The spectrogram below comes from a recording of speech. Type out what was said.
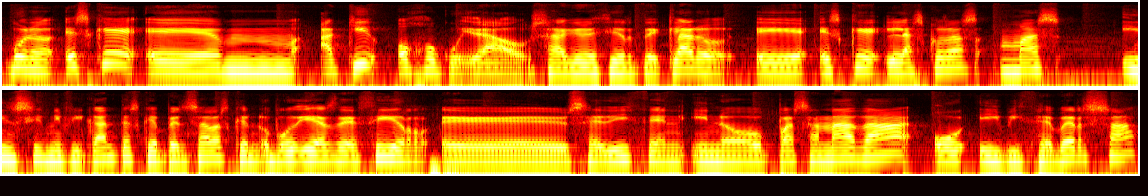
Bueno, es que eh, aquí, ojo, cuidado. O sea, quiero decirte, claro, es que las cosas más insignificantes que pensabas que no podías decir se dicen y no pasa nada, o, y viceversa.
